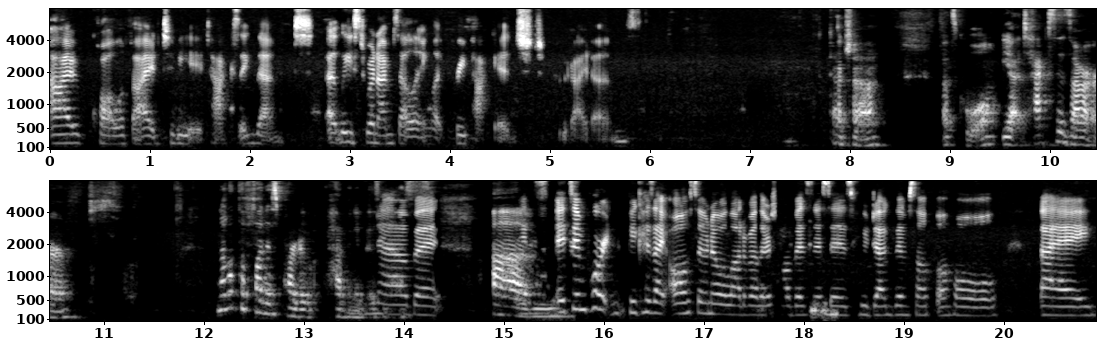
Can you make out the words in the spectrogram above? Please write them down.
I qualified to be tax exempt, at least when I'm selling like prepackaged food items. Gotcha. That's cool. Yeah, taxes are not the funnest part of having a business. No, but um, it's, it's important because I also know a lot of other small businesses who dug themselves a hole by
